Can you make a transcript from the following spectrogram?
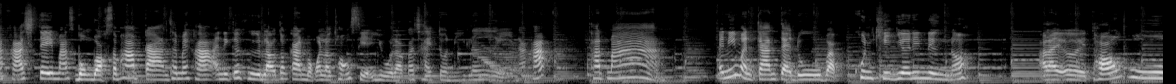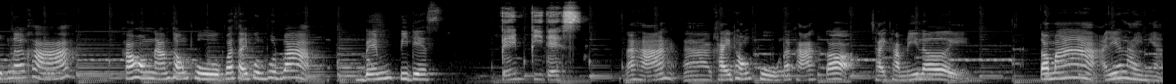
นะคะสเตมัสบ่งบอกสภาพการใช่ไหมคะ อันนี้ก็คือเราต้องการบอกว่าเราท้องเสียอยู่เราก็ใช้ตัวนี้เลยนะคะ ถัดมา อันนี้เหมือนกันแต่ดูแบบคุณคิดเยอะนิดนึงเนาะอะไรเอ่ยท้องผูกนะคะ เข้าห้องน้ำท้องผูกภาษาญี่ปุ่นพูดว่าเบมปิเดส 便秘です。 นะคะอ่าใครท้องผูกนะคะ ก็ใช้คำนี้เลย ต่อมา อันนี้อะไรเนี่ย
